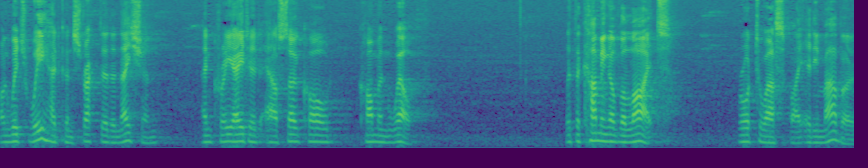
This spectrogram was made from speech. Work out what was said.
on which we had constructed a nation and created our so called commonwealth. With the coming of the light, brought to us by Eddie Mabo,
